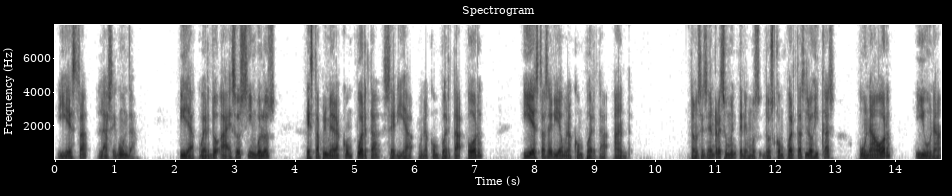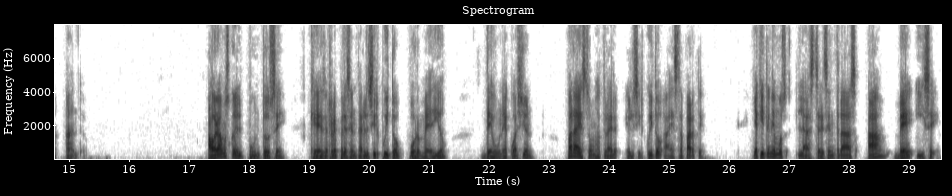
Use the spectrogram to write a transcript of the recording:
y esta la segunda. Y de acuerdo a esos símbolos, esta primera compuerta sería una compuerta OR y esta sería una compuerta AND. Entonces, en resumen, tenemos dos compuertas lógicas, una OR y una AND. Ahora vamos con el punto C, que es representar el circuito por medio de una ecuación. Para esto vamos a traer el circuito a esta parte. Y aquí tenemos las tres entradas A, B y C.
